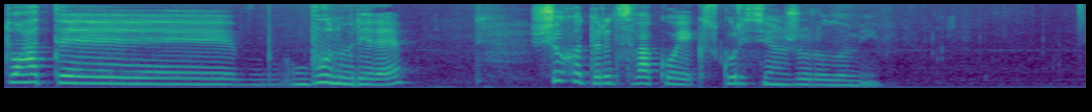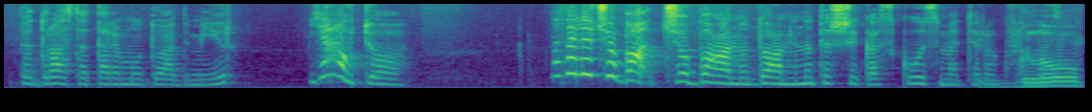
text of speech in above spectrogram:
toate bunurile și a hotărât să facă o excursie în jurul lumii. Pentru asta tare mult o admir. Ia uite-o! Natalia Cioban, Ciobanu, doamne, Nătășica, scuz-mă, te rog frumos. Glob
